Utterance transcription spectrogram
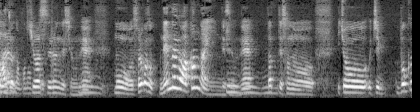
ある気はするんですよね、うん、もうそれこそ年代が分かんないんですよね、だってその一応うち僕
